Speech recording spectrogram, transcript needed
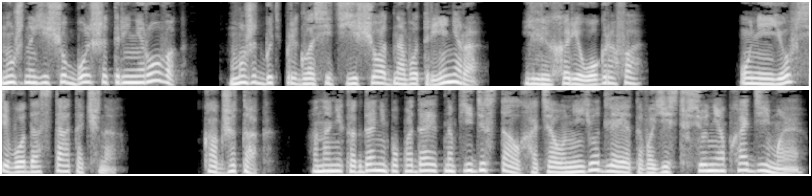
Нужно еще больше тренировок? Может быть, пригласить еще одного тренера? Или хореографа? У нее всего достаточно. Как же так? Она никогда не попадает на пьедестал, хотя у нее для этого есть все необходимое.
